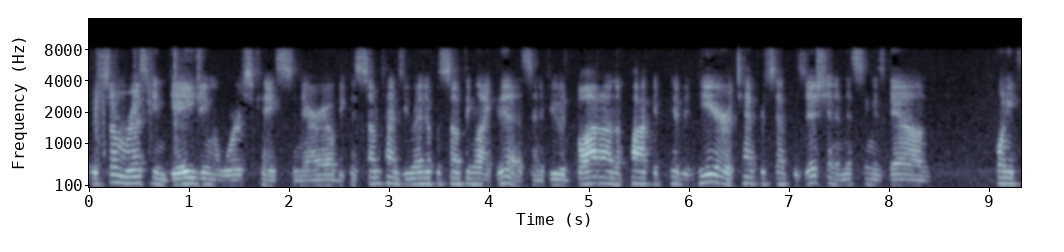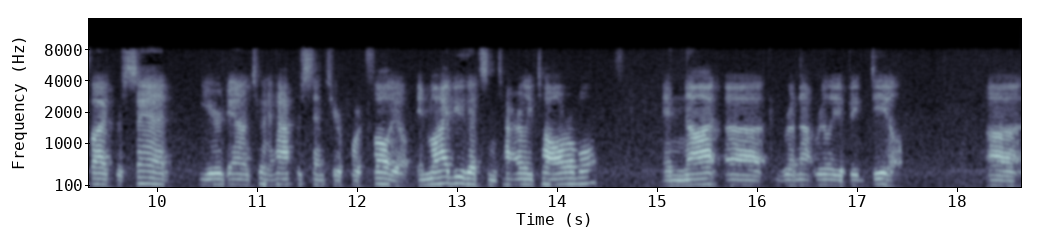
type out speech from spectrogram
there's some risk in gauging a worst case scenario because sometimes you end up with something like this. And if you had bought on the pocket pivot here, a 10% position, and this thing is down 25%, you're down 2.5% to your portfolio. In my view, that's entirely tolerable and not, uh, not really a big deal. Uh,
